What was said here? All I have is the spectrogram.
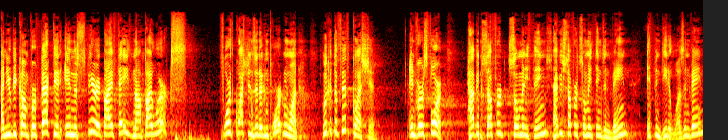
and you become perfected in the Spirit by faith, not by works. Fourth question is an important one. Look at the fifth question. In verse 4, having suffered so many things, have you suffered so many things in vain? If indeed it was in vain.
